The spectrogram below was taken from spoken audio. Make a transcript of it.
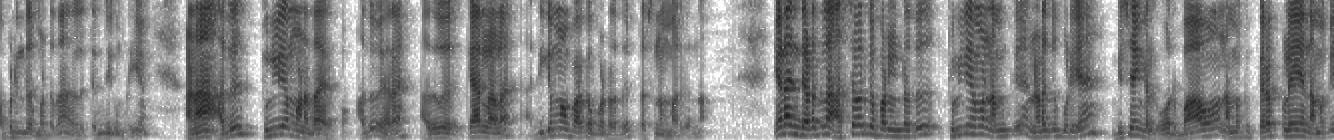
அப்படின்றது மட்டும்தான் அதில் தெரிஞ்சுக்க முடியும். ஆனால் அது துல்லியமானதாக இருக்கும். அது வேற அது கேரளாவில் அதிகமாக பார்க்கப்படுறது பிரசன்ன மார்க்கம் தான். ஏன்னா இந்த இடத்துல அஷ்டவர்க்க பரல்ன்றது துல்லியமாக நமக்கு நடக்கக்கூடிய விஷயங்கள். ஒரு பாவம் நமக்கு பிறப்புலேயே நமக்கு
